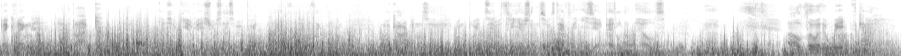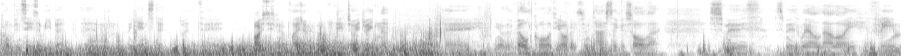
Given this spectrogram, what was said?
big ring at the back, uh, gives you gear ratio, so that's about 0.95 I think. My carbon's uh, 1.03 or something, so it's definitely easier pedalled up the hills. Um, although the weight kind of compensates a wee bit um, against it, but uh, oh, it's just been a pleasure. I've really enjoyed riding that. Uh, you know, the build quality of it's fantastic. It's all that smooth, smooth weld alloy frame.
